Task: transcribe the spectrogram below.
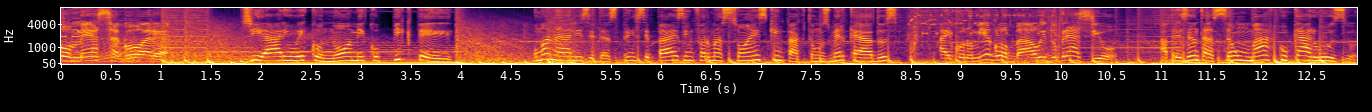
Começa agora. Diário Econômico PicPay. Uma análise das principais informações que impactam os mercados, a economia global e do Brasil. Apresentação Marco Caruso.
